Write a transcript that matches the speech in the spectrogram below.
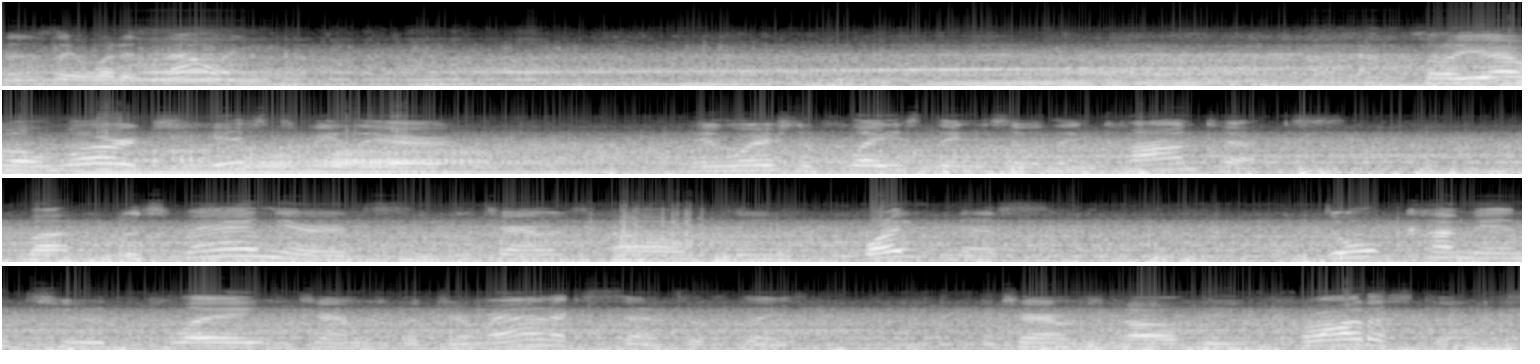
and say what is now England. So you have a large history there in which to place things within context. But the Spaniards, in terms of the whiteness, don't come into play in terms of the Germanic sense of things, in terms of the Protestants.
